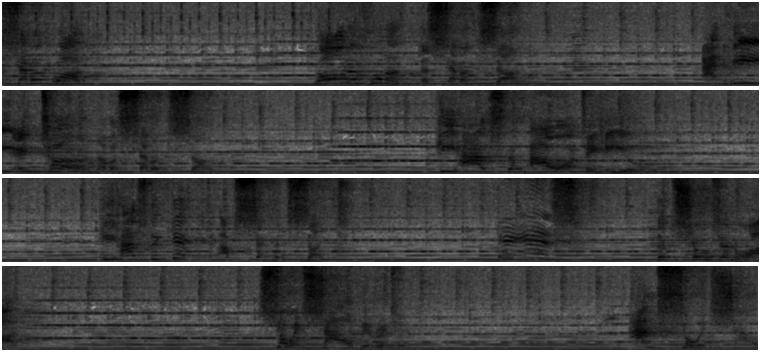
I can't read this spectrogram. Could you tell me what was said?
seventh one. Born of woman, the seventh son. And he, in turn, of a seventh son. He has the power to heal. He has the gift of second sight. He is the chosen one. So it shall be written and so it shall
